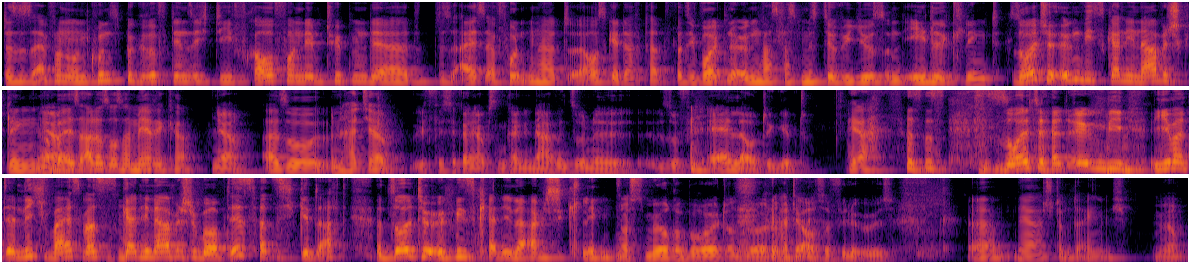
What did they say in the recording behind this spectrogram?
Das ist einfach nur ein Kunstbegriff, den sich die Frau von dem Typen, der das Eis erfunden hat, äh, ausgedacht hat. Weil sie wollten irgendwas, was mysteriös und edel klingt. Sollte irgendwie skandinavisch klingen, Ja. aber ist alles aus Amerika. Ja. Also, Und hat ja, ich weiß ja gar nicht, ob es in Skandinavien so, eine, so viel Ä-Laute gibt. ja, das, ist, das sollte halt irgendwie, jemand, der nicht weiß, was skandinavisch überhaupt ist, hat sich gedacht, das sollte irgendwie skandinavisch klingen. Aus Möhrebröt und so, da hat ja auch so viele Ös. Äh, ja, stimmt eigentlich. Ja.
